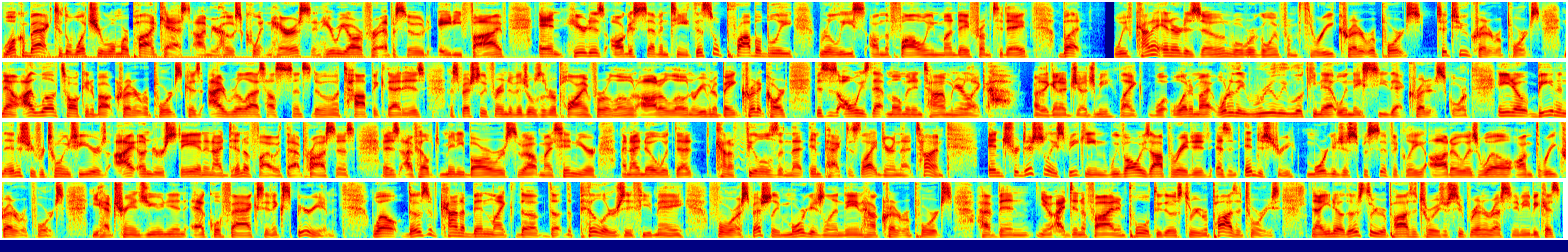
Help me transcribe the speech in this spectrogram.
Welcome back to the What's Your One More podcast. I'm your host, Quentin Harris, and here we are for episode 85. And here it is, August 17th. This will probably release on the following Monday from today, but we've kind of entered a zone where we're going from three credit reports to two credit reports. Now, I love talking about credit reports because I realize how sensitive of a topic that is, especially for individuals that are applying for a loan, auto loan, or even a bank credit card. This is always that moment in time when you're like, ah, are they going to judge me? Like, what what am I? What are they really looking at when they see that credit score? And you know, being in the industry for 22 years, I understand and identify with that process as I've helped many borrowers throughout my tenure, and I know what that kind of feels and that impact is like during that time. And traditionally speaking, we've always operated as an industry, mortgages specifically, auto as well, on three credit reports. You have TransUnion, Equifax, and Experian. Well, those have kind of been like the the, the pillars, if you may, for especially mortgage lending, how credit reports have been you know identified and pulled through those three repositories. Now, you know those three repositories are super interesting to me because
